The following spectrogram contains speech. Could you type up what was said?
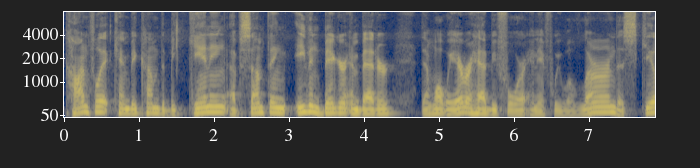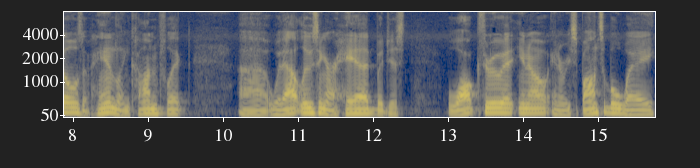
Conflict can become the beginning of something even bigger and better than what we ever had before. And if we will learn the skills of handling conflict uh, without losing our head, but just walk through it, you know, in a responsible way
